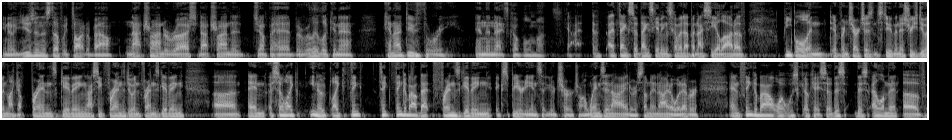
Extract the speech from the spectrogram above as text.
you know using the stuff we talked about, not trying to rush, not trying to jump ahead, but really looking at can I do three in the next couple of months? I, I think so. Thanksgiving's coming up, and I see a lot of people in different churches and student ministries doing like a friends giving. I see friends doing friendsgiving, uh, and so like you know like think think think about that friendsgiving experience at your church on a Wednesday night or a Sunday night or whatever, and think about what was okay. So this this element of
